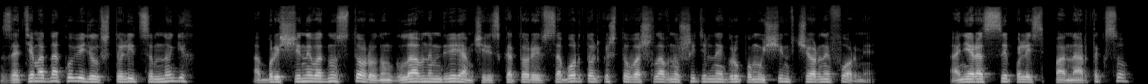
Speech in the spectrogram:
Затем, однако, увидел, что лица многих обращены в одну сторону, к главным дверям, через которые в собор только что вошла внушительная группа мужчин в черной форме. Они рассыпались по нартексу,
